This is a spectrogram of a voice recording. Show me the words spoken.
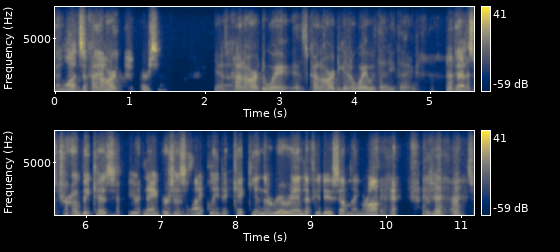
and lots of family hard. members. Yeah, it's Uh, kind of hard to wait. It's kind of hard to get away with anything. That's true because your neighbors is likely to kick you in the rear end if you do something wrong. as your parents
